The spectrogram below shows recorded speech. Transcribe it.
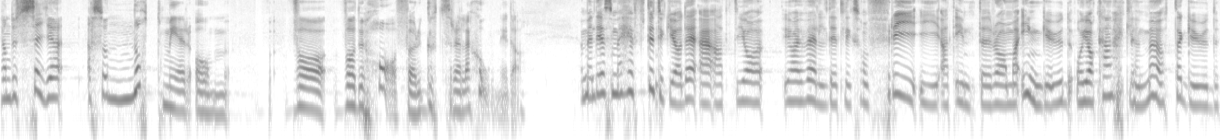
Kan du säga alltså, något mer om vad, vad du har för gudsrelation idag? Men det som är häftigt tycker jag, det är att jag, jag är väldigt liksom fri i att inte rama in Gud och jag kan verkligen möta Gud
